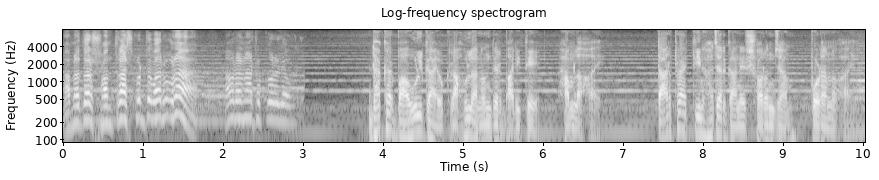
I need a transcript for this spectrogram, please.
আমরা তো আর সন্ত্রাস করতে পারব না। আমরা নাটক করে যাব। ঢাকার বাউল গায়ক রাহুল আনন্দের বাড়িতে হামলা হয়। তার প্রায় তিন হাজার গানের সরঞ্জাম পোড়ানো হয়।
